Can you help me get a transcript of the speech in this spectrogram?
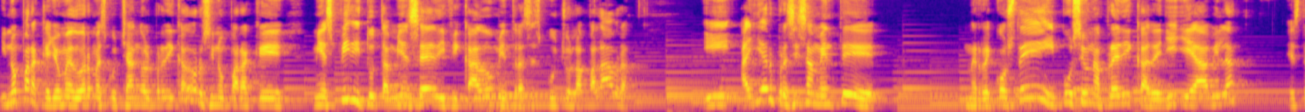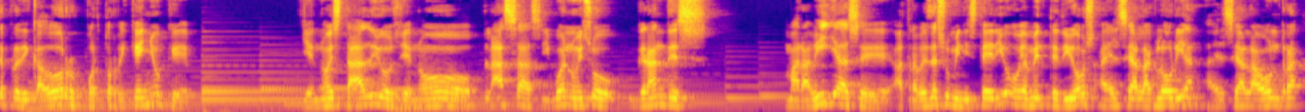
Y no para que yo me duerma escuchando al predicador, sino para que mi espíritu también sea edificado mientras escucho la palabra. Y ayer precisamente me recosté y puse una prédica de Gigi Ávila, este predicador puertorriqueño que llenó estadios, llenó plazas y bueno, hizo grandes maravillas eh, a través de su ministerio. Obviamente Dios, a Él sea la gloria, a Él sea la honra,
